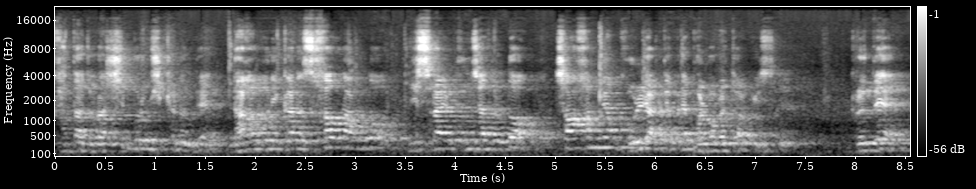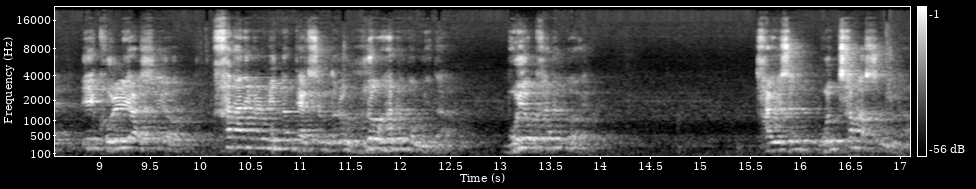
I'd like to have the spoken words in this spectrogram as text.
갖다 줘라 심부름 시켰는데 나가 보니까는 사울하고 이스라엘 군사들도 저 한 명 골리앗 때문에 벌벌을 떨고 있어요. 그런데 이 골리앗이요 하나님을 믿는 백성들을 우롱하는 겁니다. 모욕하는 거예요. 다윗은 못 참았습니다.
